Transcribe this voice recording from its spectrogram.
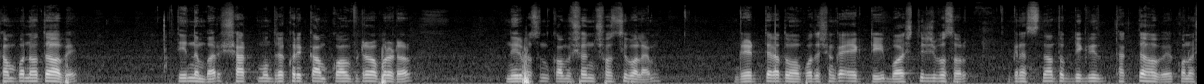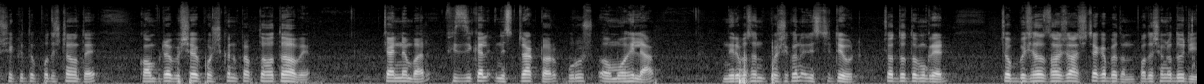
সম্পন্ন হতে হবে। তিন নম্বর, ষাট মুদ্রাক্ষরে কাম কম্পিউটার অপারেটর নির্বাচন কমিশন সচিবালয়। গ্রেড তেরোতম পদের সংখ্যা একটি, বয়স তিরিশ বছর। এখানে স্নাতক ডিগ্রি থাকতে হবে। কোনো স্বীকৃত প্রতিষ্ঠান হতে কম্পিউটার বিষয়ে প্রশিক্ষণপ্রাপ্ত হতে হবে। চার নম্বর, ফিজিক্যাল ইনস্ট্রাক্টর, পুরুষ ও মহিলা নির্বাচন প্রশিক্ষণ ইনস্টিটিউট, চোদ্দতম গ্রেড, চব্বিশ হাজার ছয়শো আশি টাকা বেতন, পদের সংখ্যা দুইটি।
